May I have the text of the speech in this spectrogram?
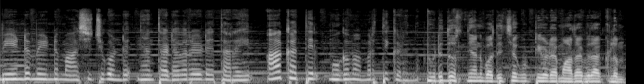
വീണ്ടും വീണ്ടും ആശിച്ചുകൊണ്ട് ഞാൻ തടവറയുടെ തറയിൽ ആ കത്തിൽ മുഖം അമർത്തിക്കിടന്നു ഒരു ദിവസം ഞാൻ വധിച്ച കുട്ടിയുടെ മാതാപിതാക്കളും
